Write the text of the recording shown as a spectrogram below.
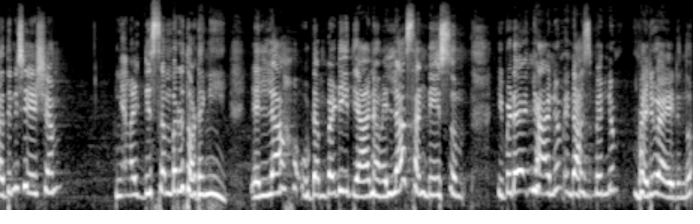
അതിനുശേഷം ഞങ്ങൾ ഡിസംബർ തുടങ്ങി. എല്ലാ ഉടമ്പടി ധ്യാനം എല്ലാ സൺഡേസും ഇവിടെ ഞാനും എന്റെ ഹസ്ബൻഡും വരുമായിരുന്നു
